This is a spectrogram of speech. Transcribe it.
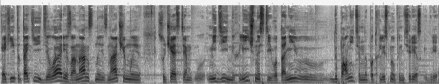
какие-то такие дела резонансные, значимые, с участием медийных личностей, вот они э, дополнительно подхлестнут интерес к игре.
